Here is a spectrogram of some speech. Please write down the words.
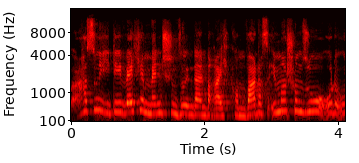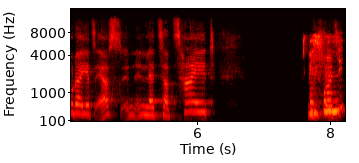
hast du eine Idee, welche Menschen so in deinen Bereich kommen? War das immer schon so oder, oder jetzt erst in, in letzter Zeit? Es war nicht,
